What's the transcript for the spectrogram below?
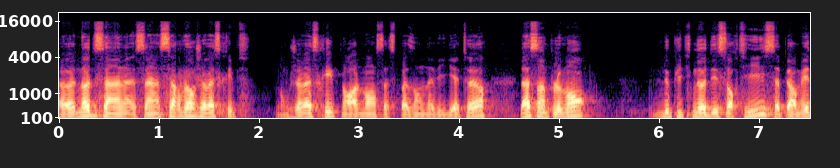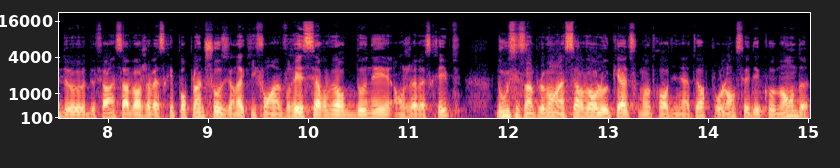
Euh, Node, c'est un, serveur JavaScript. Donc JavaScript, normalement, ça se passe dans le navigateur. Là, simplement, depuis que Node est sorti, ça permet de, faire un serveur JavaScript pour plein de choses. Il y en a qui font un vrai serveur de données en JavaScript. Nous, c'est simplement un serveur local sur notre ordinateur pour lancer des commandes,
